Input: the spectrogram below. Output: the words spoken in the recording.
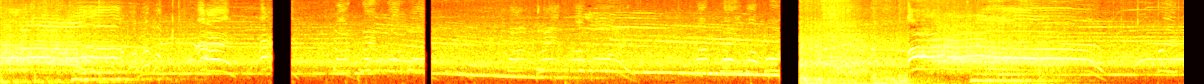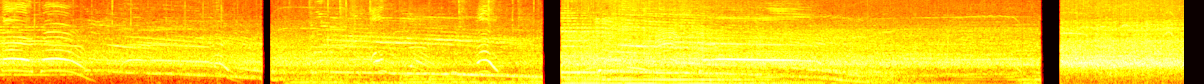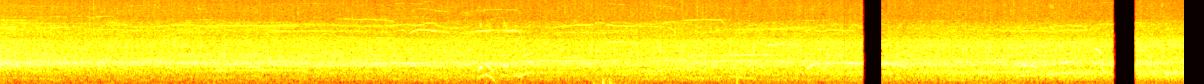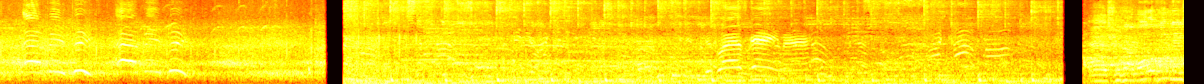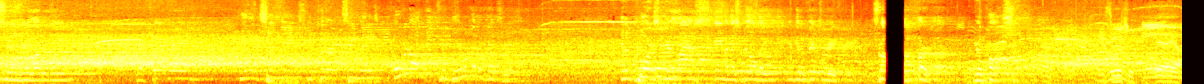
Gonna get you, dear. We're gonna get you. And of course, in your last game in this building, you get a victory. Drop the third. Your thoughts? Yeah, yeah.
